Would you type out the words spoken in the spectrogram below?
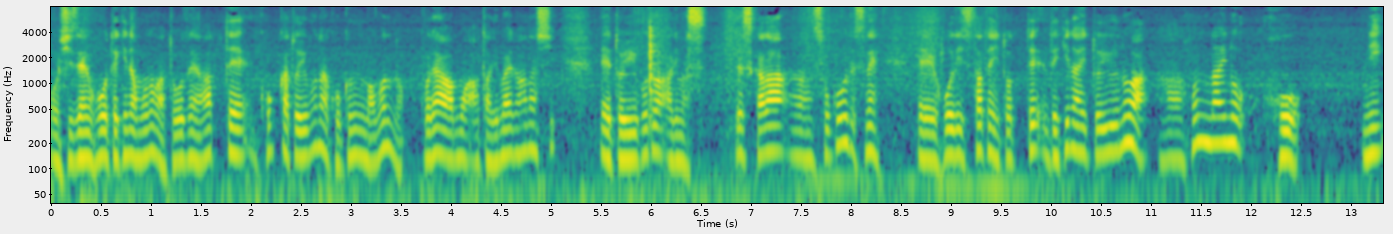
自然法的なものが当然あって国家というものは国民を守るのこれはもう当たり前の話、え、ということはあります。ですからそこをですね、え、法律盾にとってできないというのは本来の法に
